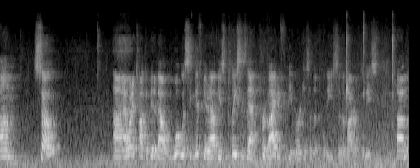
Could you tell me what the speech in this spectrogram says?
Um, so, uh, I want to talk a bit about what was significant about these places that provided for the emergence of the police, of the modern police. Um,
